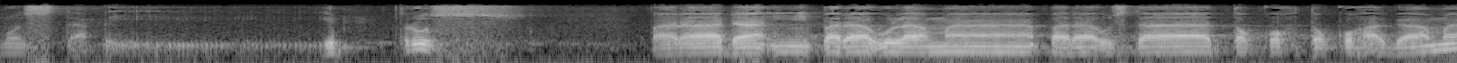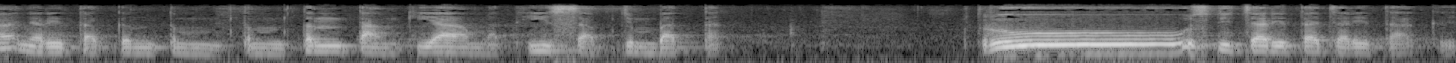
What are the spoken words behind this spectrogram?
Mustaqim. Terus para dai para ulama para Ustadz tokoh-tokoh agama nyaritakan tem tem tentang kiamat hisab jembatan. Terus dicarita-carita ke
